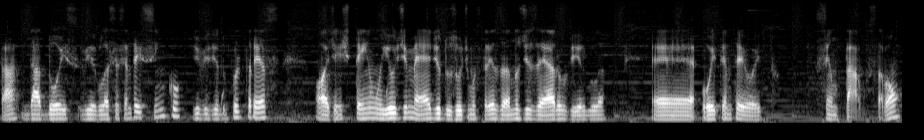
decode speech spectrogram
tá? Dá 2,65 dividido por 3. Ó, a gente tem um yield médio dos últimos 3 anos de 0,88 é, centavos, tá bom?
